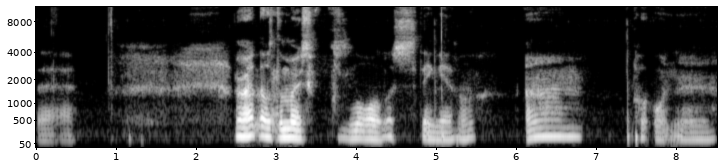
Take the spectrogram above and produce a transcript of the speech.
there. Alright, that was the most flawless thing ever. Um put one there.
